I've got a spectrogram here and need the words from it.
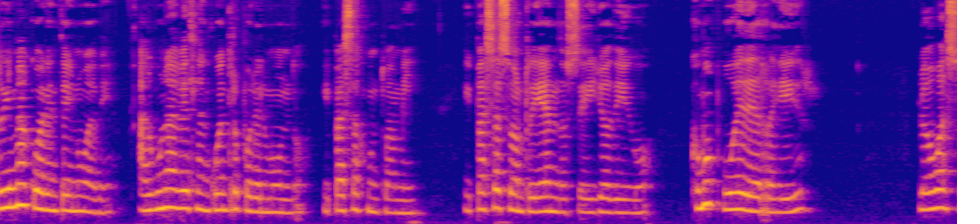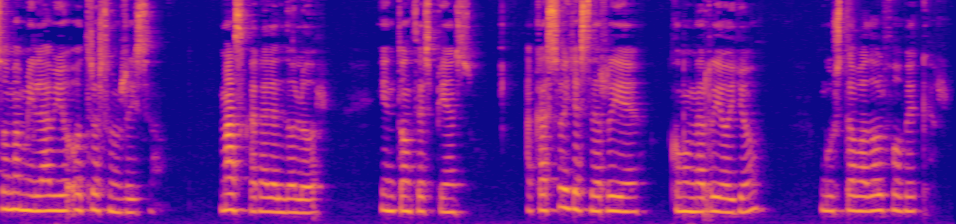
Rima 49. Alguna vez la encuentro por el mundo, y pasa junto a mí, y pasa sonriéndose, y yo digo, ¿cómo puede reír? Luego asoma a mi labio otra sonrisa, máscara del dolor, y entonces pienso, ¿acaso ella se ríe como me río yo? Gustavo Adolfo Becker.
